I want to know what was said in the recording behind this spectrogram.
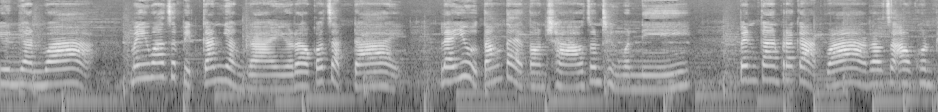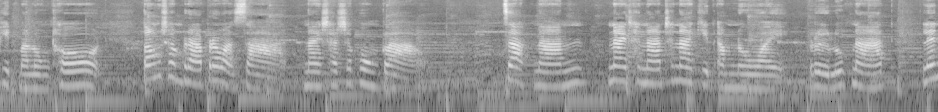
ยืนยันว่า ไม่ว่าจะปิดกั้นอย่างไรเราก็จัดได้ และอยู่ตั้งแต่ตอนเช้าจนถึงวันนี้ เป็นการประกาศว่าเราจะเอาคนผิดมาลงโทษ ต้องชำระประวัติศาสตร์ นายชัชพงศ์กล่าว จากนั้น นายธนัทธนากิจอำนวย หรือลูกนัดเล่น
